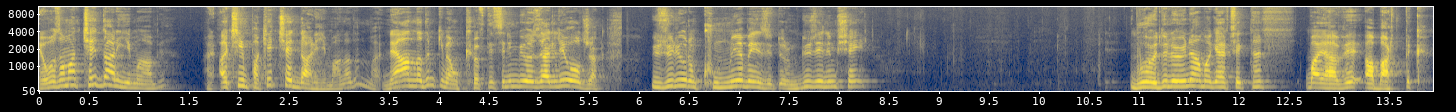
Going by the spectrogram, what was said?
E o zaman cheddar yiyeyim abi. Hani açayım paket cheddar yiyeyim anladın mı? Ne anladım ki ben o köftesinin bir özelliği olacak. Üzülüyorum kumruya benzetiyorum. Güzelim şey. Bu ödül öğünü ama gerçekten bayağı bir abarttık.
